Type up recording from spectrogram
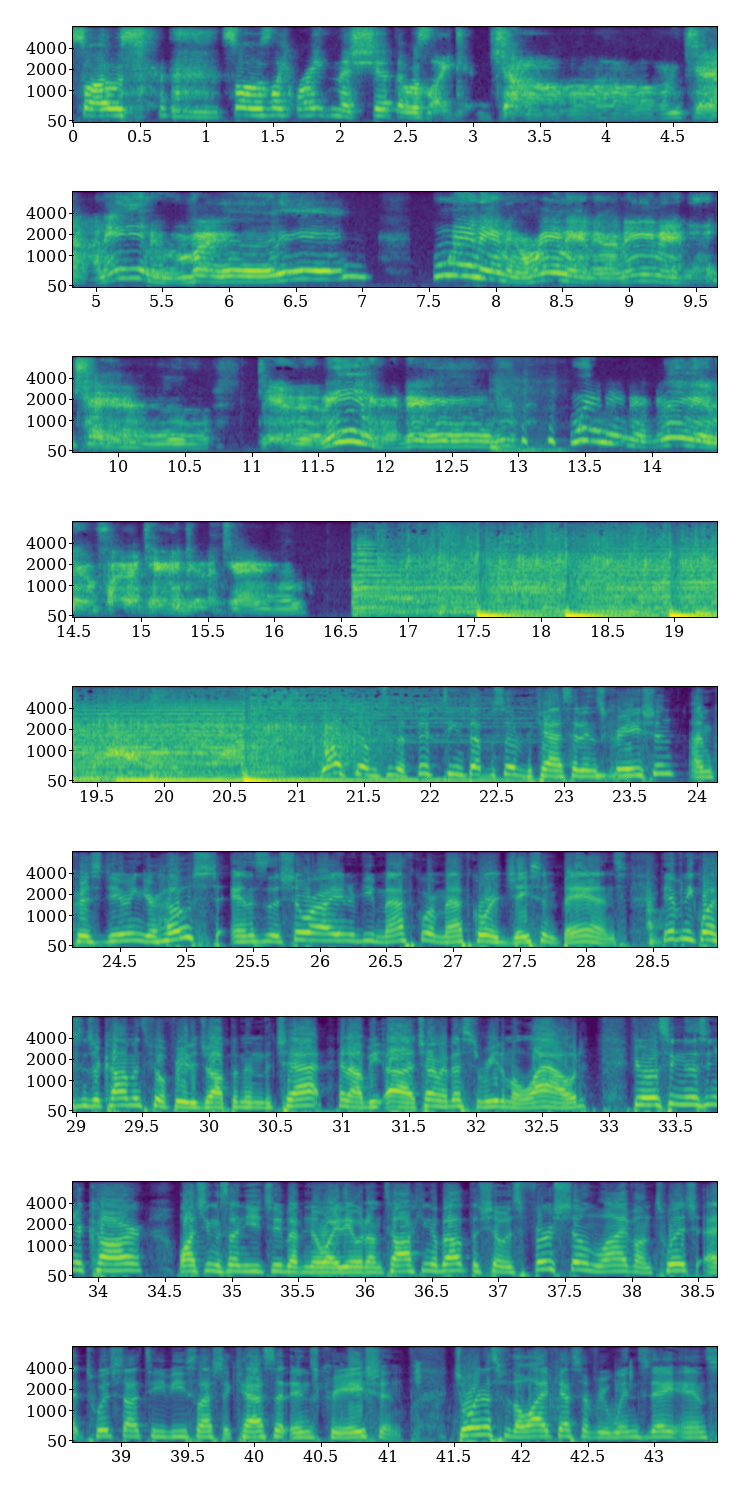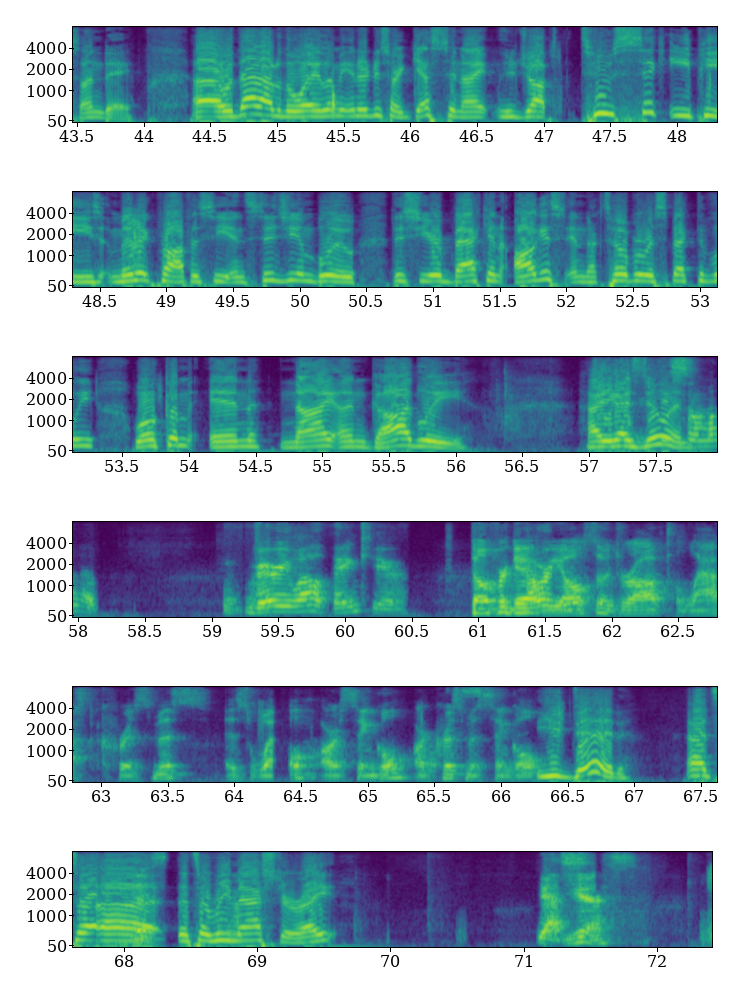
so I was, so I was like writing this shit that was like John, Johnny, John, Welcome to the 15th episode of the Ends Creation. I'm Chris Deering, your host, and this is the show where I interview mathcore and mathcore adjacent bands. If you have any questions or comments, feel free to drop them in the chat, and I'll be uh, trying my best to read them aloud. If you're listening to this in your car, watching this on YouTube, have no idea what I'm talking about, the show is first shown live on Twitch at twitch.tv slash the Ends Creation. Join us for the live cast every Wednesday and Sunday. Uh, with that out of the way, let me introduce our guest tonight, who dropped two sick EPs, Mimic Prophecy and Stygian Blue, this year back in August and October, respectively. Welcome in Nigh Ungodly. How you guys Thank doing? you so much. Very well, thank you. Don't forget, we you? also dropped Last Christmas as well, our single, our Christmas single. You did. That's a uh, Yes. that's a remaster, right? Yes. Yes.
